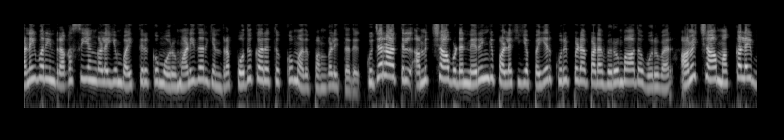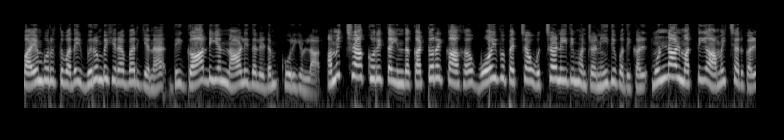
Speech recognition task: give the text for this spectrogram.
அனைவரின் ரகசியங்களையும் வைத்திருக்கும் ஒரு மனிதர் என்ற பொது கருத்துக்கும் அது பங்களித்தது. குஜராத்தில் அமித்ஷாவுடன் நெருங்கி பழகிய பெயர் குறிப்பிடப்பட விரும்பாத ஒருவர் அமித்ஷா மக்களை பயம்பு பயமுறுத்துவதை விரும்புகிறவர் என தி கார்டியன் நாளிதழிடம் கூறியுள்ளார். அமித்ஷா குறித்த இந்த கட்டுரைக்காக ஓய்வு பெற்ற உச்சநீதிமன்ற நீதிபதிகள் முன்னாள் மத்திய அமைச்சர்கள்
